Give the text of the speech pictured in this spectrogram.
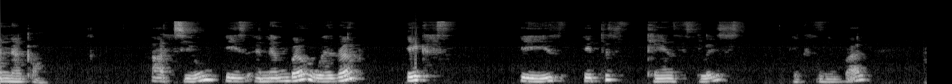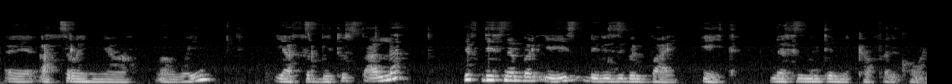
አናውቀውም። is a number where x is its tens place x የሚባል አስረኛ ወይም የአስር ቤት ውስጥ አለ። If this number is divisible by 8 ለስምንት የሚካፈል ከሆነ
